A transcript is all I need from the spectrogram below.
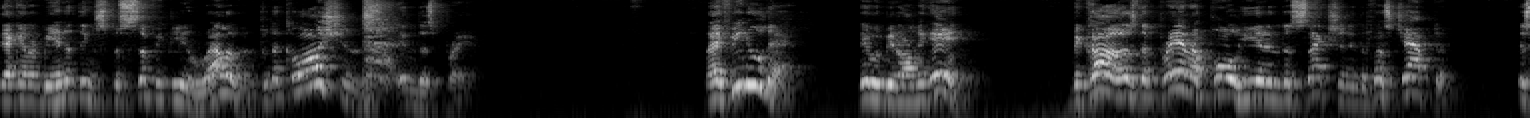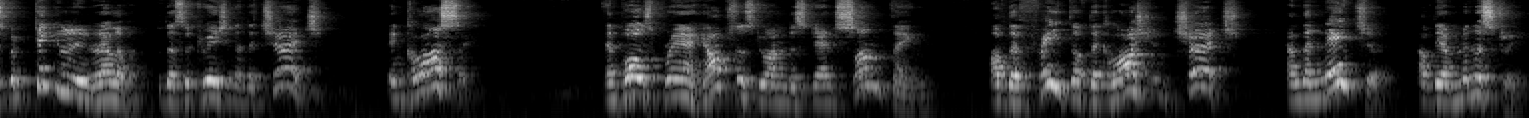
there cannot be anything specifically relevant to the Colossians in this prayer. Now, if we do that, they would be wrong again. Because the prayer of Paul here in this section, in the first chapter, is particularly relevant to the situation in the church in Colossae. And Paul's prayer helps us to understand something of the faith of the Colossian church and the nature of their ministry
